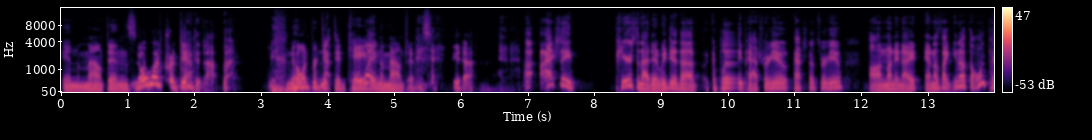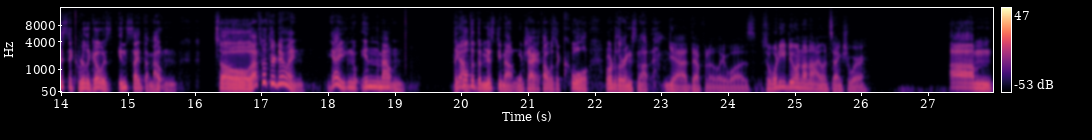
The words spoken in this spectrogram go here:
in the mountains. No one predicted that. no one predicted cave wait. in the mountains. yeah. Uh, actually, Piers and I did. We did a complete patch review, patch notes review on Monday night, and I was like, you know, what? the only place they could really go is inside the mountain. So that's what they're doing. Yeah, you can go in the mountain. They Yeah. called it the Misty Mountain, which I thought was a cool Lord of the Rings nod. Yeah, it definitely was. So what are you doing on Island Sanctuary? Um,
